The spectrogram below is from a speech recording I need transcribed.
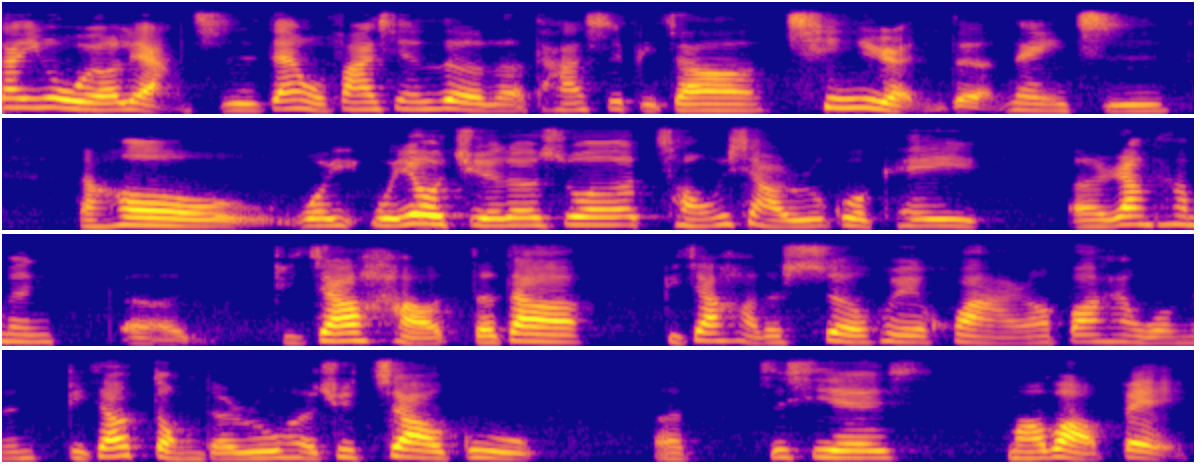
那因为我有两只，但我发现乐乐它是比较亲人的那一只，然后我我又觉得说，从小如果可以呃让他们呃比较好得到比较好的社会化，然后包含我们比较懂得如何去照顾呃这些毛宝贝，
